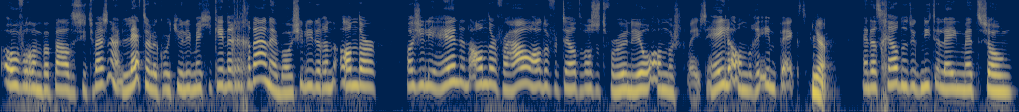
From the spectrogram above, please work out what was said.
over een bepaalde situatie. Nou, letterlijk wat jullie met je kinderen gedaan hebben. Als jullie er een ander, als jullie hen een ander verhaal hadden verteld, was het voor hun heel anders geweest. Hele andere impact. Ja. En dat geldt natuurlijk niet alleen met zo'n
